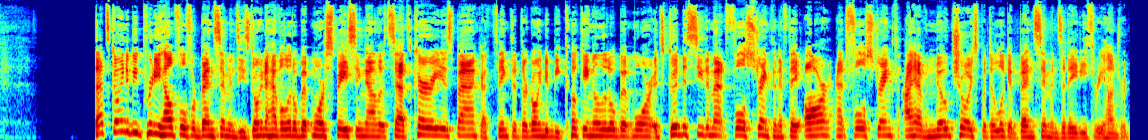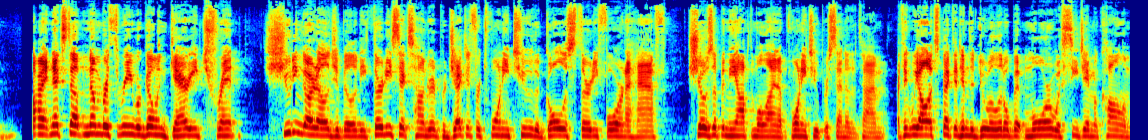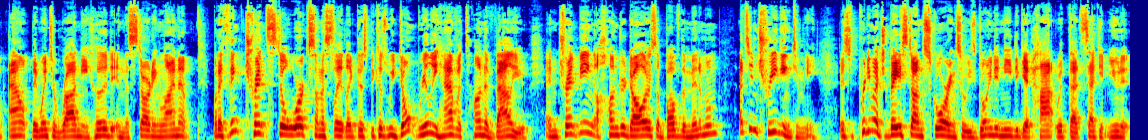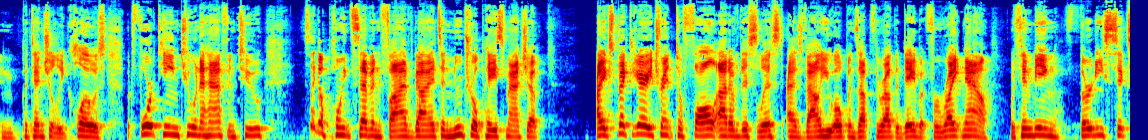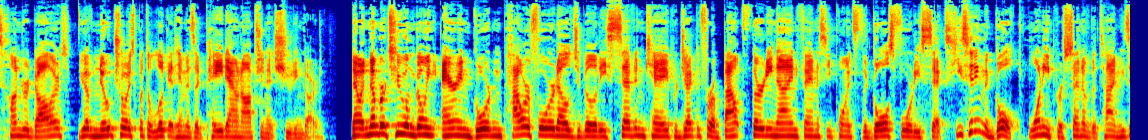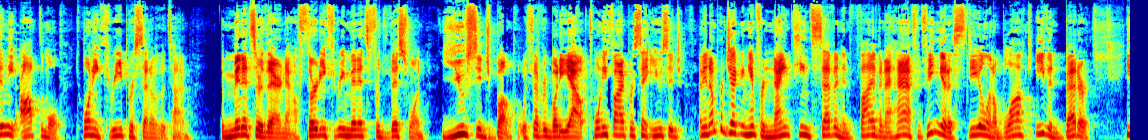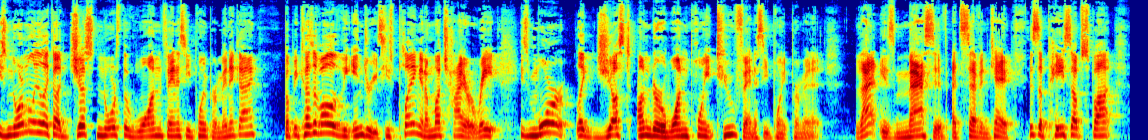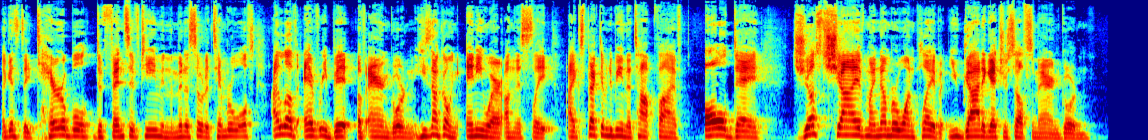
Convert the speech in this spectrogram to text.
that's going to be pretty helpful for Ben Simmons. He's going to have a little bit more spacing now that Seth Curry is back. I think that they're going to be cooking a little bit more. It's good to see them at full strength. And if they are at full strength, I have no choice but to look at Ben Simmons at 8,300. All right, next up, number three, we're going Gary Trent. Shooting guard eligibility 3600 projected for 22. The goal is 34 and a half. Shows up in the optimal lineup 22% of the time. I think we all expected him to do a little bit more with CJ McCollum out. They went to Rodney Hood in the starting lineup. But I think Trent still works on a slate like this because we don't really have a ton of value. And Trent being $100 above the minimum, that's intriguing to me. It's pretty much based on scoring, so he's going to need to get hot with that second unit and potentially close. But 14, 2.5, and 2, it's like a 0.75 guy. It's a neutral pace matchup. I expect Gary Trent to fall out of this list as value opens up throughout the day, but for right now, with him being $3,600, you have no choice but to look at him as a pay down option at shooting guard. Now, at number two, I'm going Aaron Gordon, power forward eligibility, 7K, projected for about 39 fantasy points. The goal's 46. He's hitting the goal 20% of the time. He's in the optimal 23% of the time. The minutes are there now 33 minutes for this one. Usage bump with everybody out. 25% usage. I mean, I'm projecting him for 19.7 and 5.5. If he can get a steal and a block, even better. He's normally like a just north of one fantasy point per minute guy, but because of all of the injuries, he's playing at a much higher rate. He's more like just under 1.2 fantasy point per minute. That is massive at 7K. This is a pace up spot against a terrible defensive team in the Minnesota Timberwolves. I love every bit of Aaron Gordon. He's not going anywhere on this slate. I expect him to be in the top five all day. Just shy of my number one play, but you got to get yourself some Aaron Gordon.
